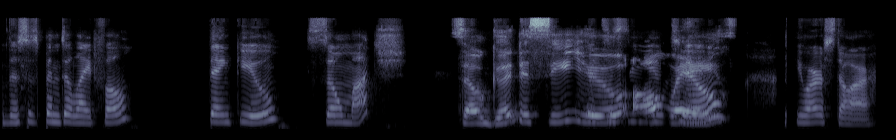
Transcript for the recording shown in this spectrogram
this has been delightful. Thank you so much. So good to see you to see always. You, you are a star.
